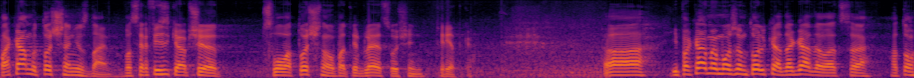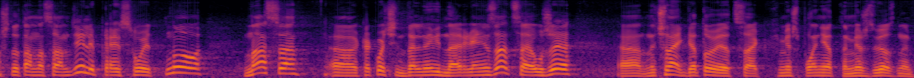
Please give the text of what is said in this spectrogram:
пока мы точно не знаем. В астрофизике вообще слово точно употребляется очень редко. А, И пока мы можем только догадываться о том, что там на самом деле происходит, но НАСА, э, как очень дальновидная организация, уже э, начинает готовиться к межпланетным, межзвездным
